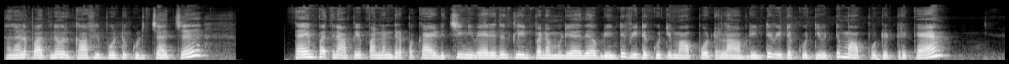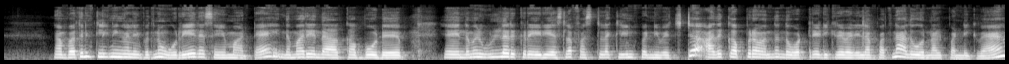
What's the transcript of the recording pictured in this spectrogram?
அதனால் பார்த்தீங்கன்னா ஒரு காஃபி போட்டு குடித்தாச்சு டைம் பார்த்தீங்கன்னா அப்பயே பன்னெண்டரை பக்கம் ஆகிடுச்சு நீ வேறு எதுவும் க்ளீன் பண்ண முடியாது அப்படின்ட்டு வீட்டை கூட்டி மாப் போட்டுடலாம் அப்படின்ட்டு வீட்டை கூட்டி விட்டு மாப் போட்டுட்ருக்கேன். நான் பார்த்தீங்கன்னா க்ளீனிங் வேலையை பார்த்தீங்கன்னா ஒரே இதை செய்ய மாட்டேன். இந்த மாதிரி இந்த கபோர்டு இந்த மாதிரி உள்ளே இருக்கிற ஏரியாஸ்லாம் ஃபஸ்ட்டெல்லாம் க்ளீன் பண்ணி வச்சுட்டு அதுக்கப்புறம் வந்து அந்த ஒற்றை அடிக்கிற வேலையெல்லாம் பார்த்தீங்கன்னா அது ஒரு நாள் பண்ணிக்குவேன்.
